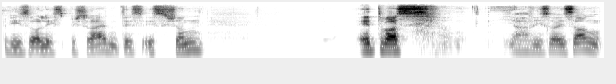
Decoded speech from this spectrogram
wie soll ich es beschreiben? Das ist schon etwas, ja, wie soll ich sagen,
